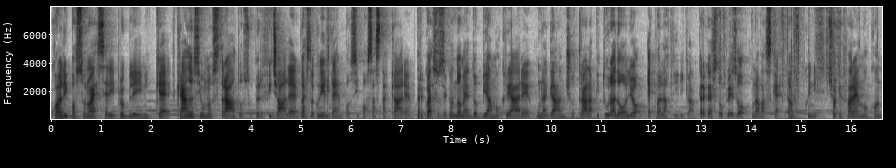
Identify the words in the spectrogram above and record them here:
quali possono essere i problemi che creandosi uno strato superficiale questo con il tempo si possa staccare. Per questo secondo me dobbiamo creare un aggancio tra la pittura ad olio e quella acrilica. Per questo ho preso una vaschetta, quindi ciò che faremmo con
